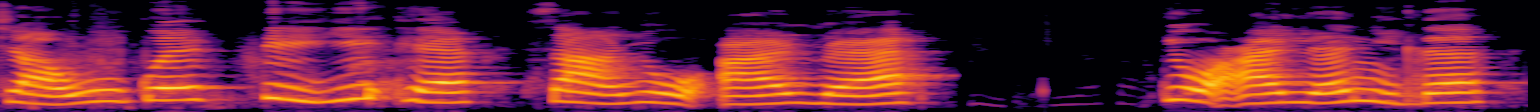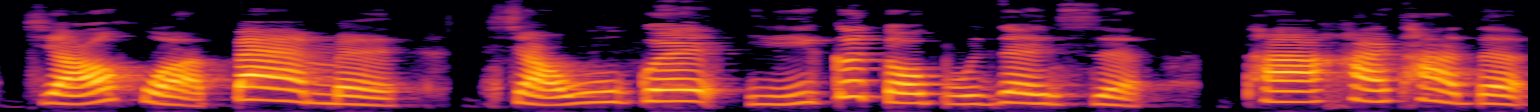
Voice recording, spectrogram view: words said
小乌龟第一天上幼儿园。园里的小伙伴们，小乌龟一个都不认识。它害怕的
